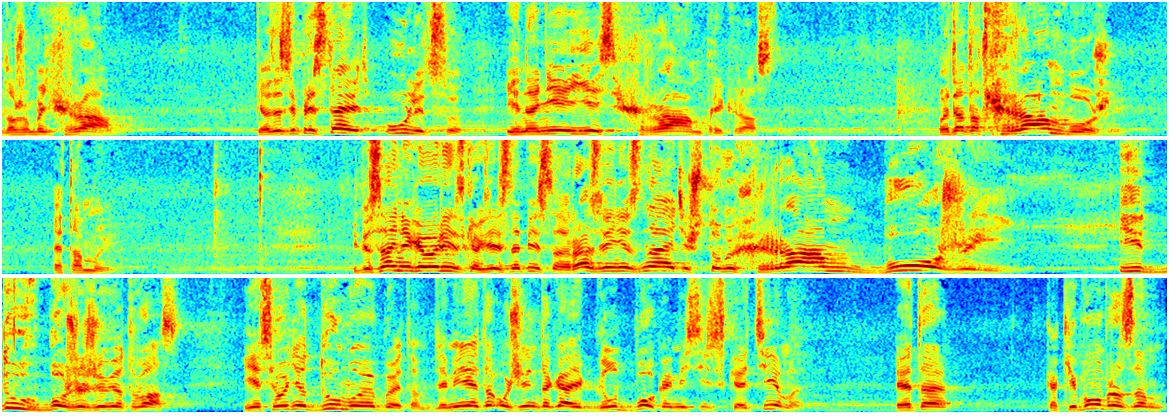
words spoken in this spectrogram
Должен быть храм. И вот если представить улицу, и на ней есть храм прекрасный, вот этот храм Божий – это мы. И Писание говорит, как здесь написано, разве не знаете, что вы храм Божий, и Дух Божий живет в вас? Я сегодня думаю об этом. Для меня это очень такая глубокая мистическая тема. Это каким образом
